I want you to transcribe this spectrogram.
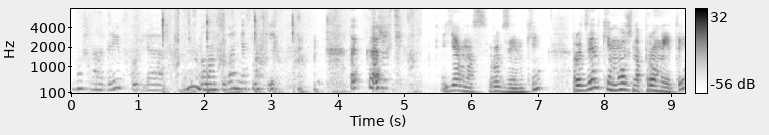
Можна дрібку для збалансування смаків. Так кажуть. Є в нас родзинки. Родзинки можна промити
